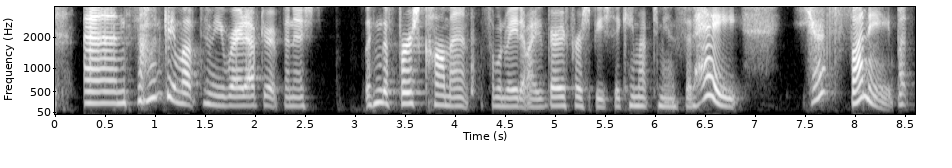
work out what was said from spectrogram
and someone came up to me right after it finished I think the first comment someone made at my very first speech, they came up to me and said, Hey, you're funny, but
